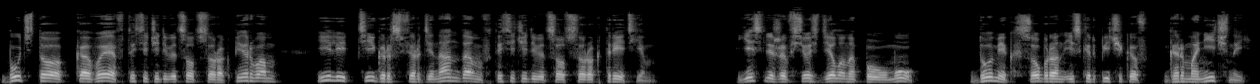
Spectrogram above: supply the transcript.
Будь то КВ в 1941 или Тигр с Фердинандом в 1943. Если же все сделано по уму, домик собран из кирпичиков гармоничный,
